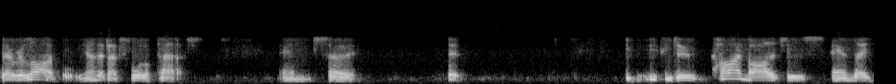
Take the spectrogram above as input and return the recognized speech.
they're reliable. You know, they don't fall apart, and so it, you can do high mileages, and they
